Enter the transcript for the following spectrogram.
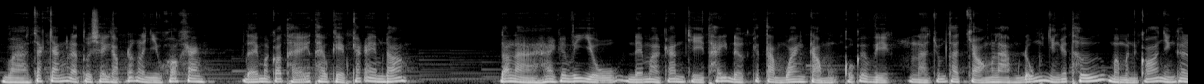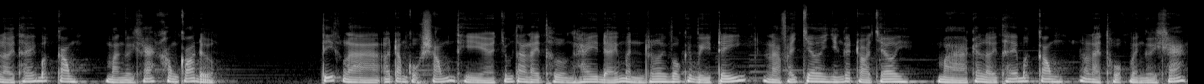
Và chắc chắn là tôi sẽ gặp rất là nhiều khó khăn để mà có thể theo kịp các em đó. Đó là hai cái ví dụ để mà các anh chị thấy được cái tầm quan trọng của cái việc là chúng ta chọn làm đúng những cái thứ mà mình có những cái lợi thế bất công mà người khác không có được. Tiếc là ở trong cuộc sống thì chúng ta lại thường hay để mình rơi vô cái vị trí là phải chơi những cái trò chơi mà cái lợi thế bất công nó lại thuộc về người khác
